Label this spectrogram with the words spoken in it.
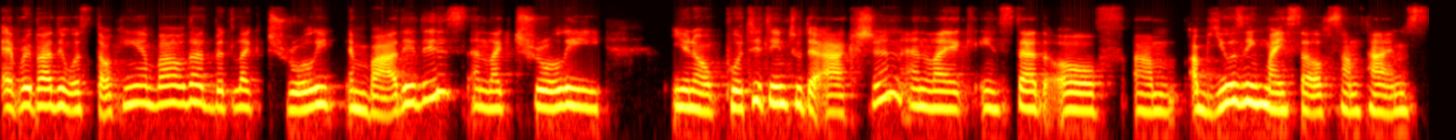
everybody was talking about that but like truly embody this and like truly you know put it into the action and like instead of um, abusing myself sometimes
